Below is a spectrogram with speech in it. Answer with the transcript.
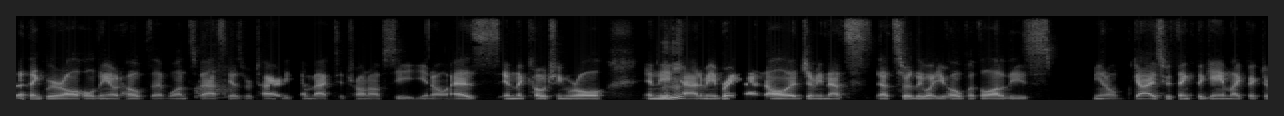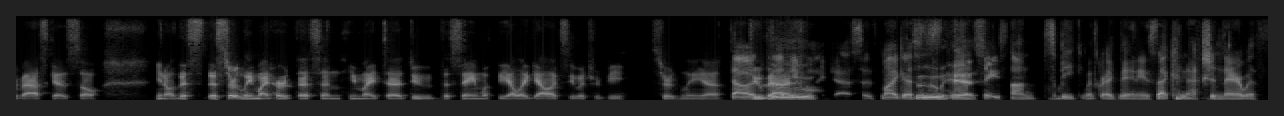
that I think we were all holding out hope that once Vázquez retired, he'd come back to Toronto FC, you know, as in the coaching role in the Mhm. academy, bring that knowledge. I mean, that's that's certainly what you hope with a lot of these, you know, guys who think the game like Victor Vázquez. So, you know, this this certainly might hurt this, and he might uh, do the same with the LA Galaxy, which would be certainly uh, that Too would that'd bad. my guess. It's my guess Boo is hiss. based on speaking with Greg Vanney, is that connection there with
